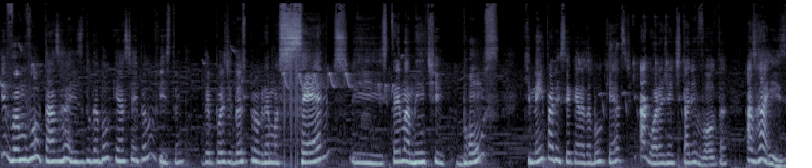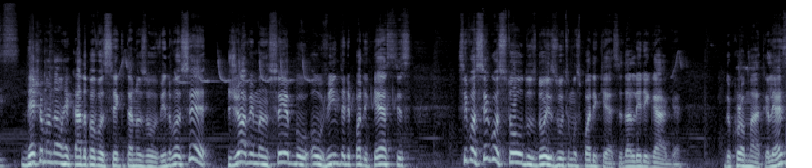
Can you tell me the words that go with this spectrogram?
e vamos voltar às raízes do Doublecast aí, pelo visto, hein? Depois de dois programas sérios e extremamente bons, que nem parecia que era Doublecast, agora a gente tá de volta às raízes. Deixa eu mandar um recado pra você que tá nos ouvindo. Você, jovem mancebo, ouvinte de podcasts, se você gostou dos dois últimos podcasts, da Lady Gaga, do Chromatic, aliás,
